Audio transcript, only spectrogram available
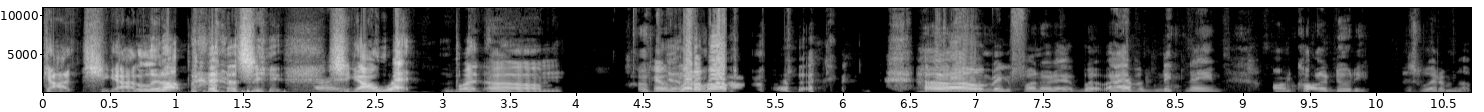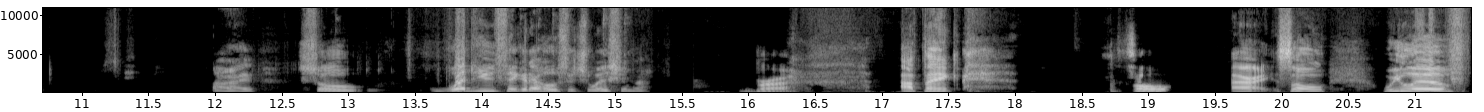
got she got lit up. she she got wet, but um, Wet you them up. I don't make fun of that, but I have a nickname on Call of Duty. Just wet them up. All right. So, what do you think of that whole situation, man? bruh, I think so. All right, so we live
